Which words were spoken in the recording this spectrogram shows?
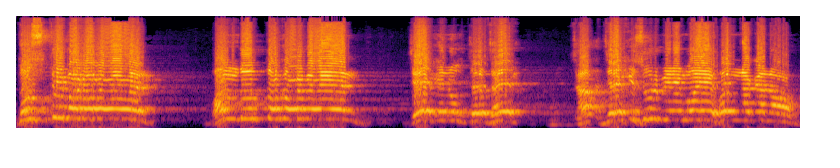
দোস্তি বাগাবেন বন্ধুত্ব করবেন, যে কেন যে- কিছুর বিনিময়ে হোক না কেন,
